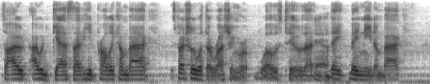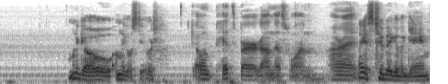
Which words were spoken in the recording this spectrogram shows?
So I would, I would guess that he'd probably come back, especially with the rushing woes too. That Yeah. they they need him back. I'm gonna go. I'm gonna go Steelers. Going Pittsburgh on this one. All right. I think it's too big of a game.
